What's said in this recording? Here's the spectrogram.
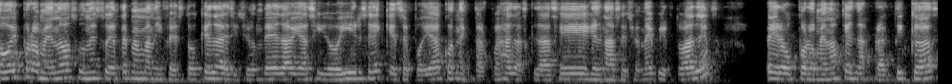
hoy por lo menos un estudiante me manifestó que la decisión de él había sido irse, que se podía conectar pues a las clases en las sesiones virtuales, pero por lo menos que en las prácticas,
